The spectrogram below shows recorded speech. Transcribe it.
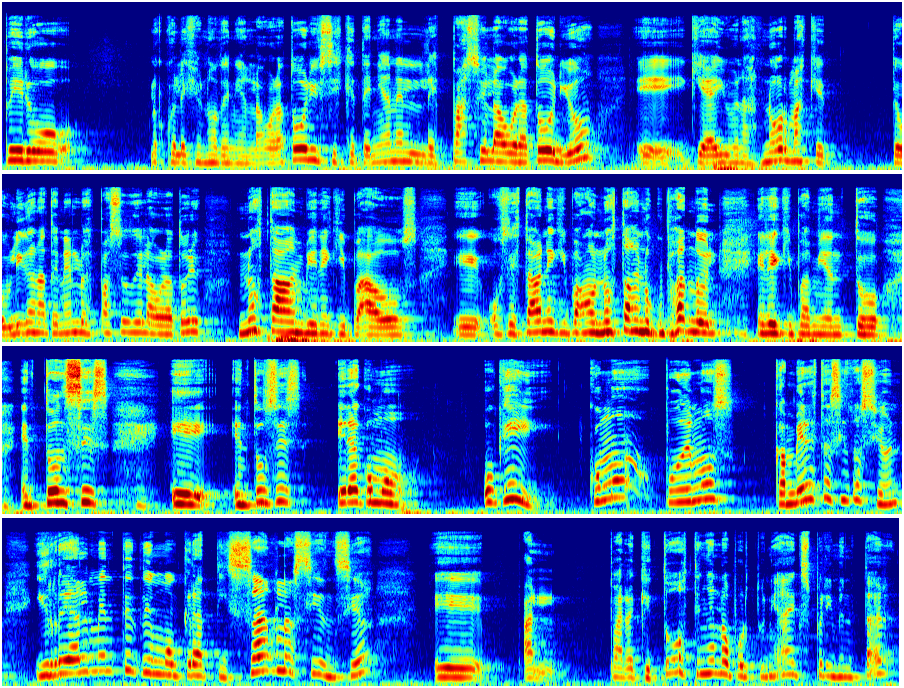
pero los colegios no tenían laboratorio, y si es que tenían el espacio laboratorio, eh, que hay unas normas que te obligan a tener los espacios de laboratorio, no estaban bien equipados, eh, o si estaban equipados, no estaban ocupando el, equipamiento. Entonces, eh, entonces era como, ok, ¿cómo podemos cambiar esta situación y realmente democratizar la ciencia eh, para que todos tengan la oportunidad de experimentar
